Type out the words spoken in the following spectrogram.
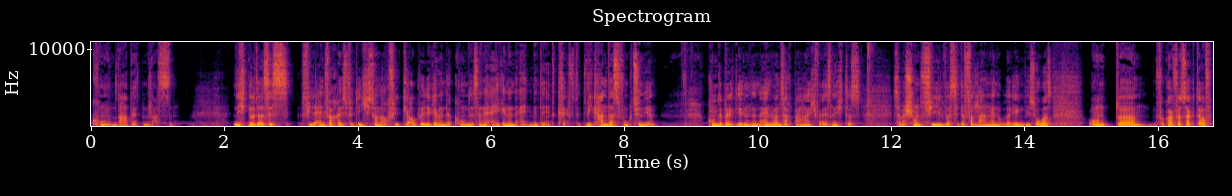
Kunden arbeiten lassen. Nicht nur, dass es viel einfacher ist für dich, sondern auch viel glaubwürdiger, wenn der Kunde seine eigenen Einwände entkräftet. Wie kann das funktionieren? Kunde bringt irgendeinen Einwand, sagt, ah, ich weiß nicht, das ist aber schon viel, was Sie da verlangen oder irgendwie sowas. Und äh, Verkäufer sagt darauf,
